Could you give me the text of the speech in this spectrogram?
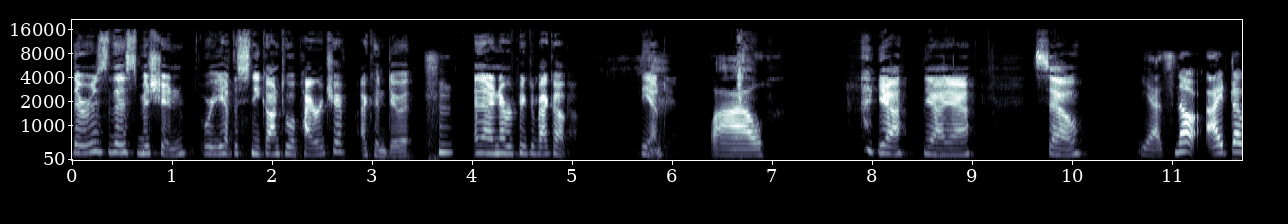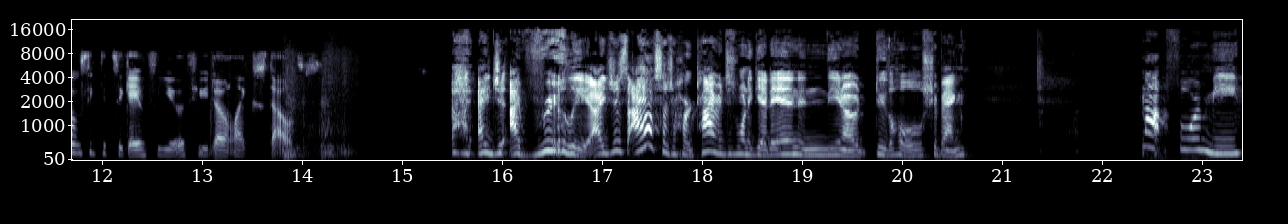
there was this mission where you have to sneak onto a pirate ship. I couldn't do it. and then I never picked it back up. The end. Wow. Yeah, yeah, yeah. So, Yeah, it's not. I don't think it's a game for you if you don't like stealth. I, I, I really, I just, I have such a hard time. I just want to get in and, you know, do the whole shebang. Not for me.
